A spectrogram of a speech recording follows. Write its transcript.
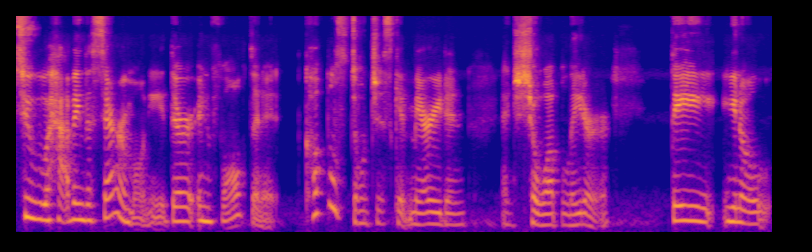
to having the ceremony. They're involved in it. Couples don't just get married and, and show up later they you know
